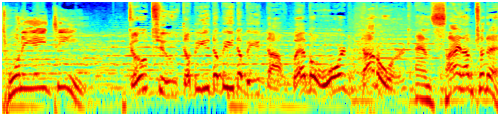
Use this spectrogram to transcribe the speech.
2018. Go to www.webaward.org and sign up today.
